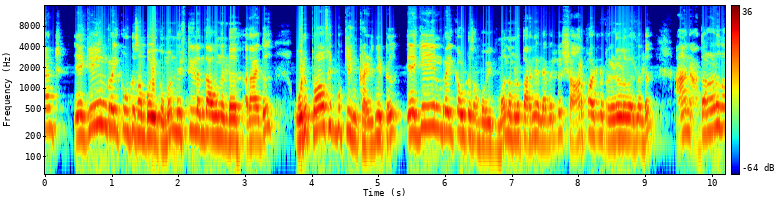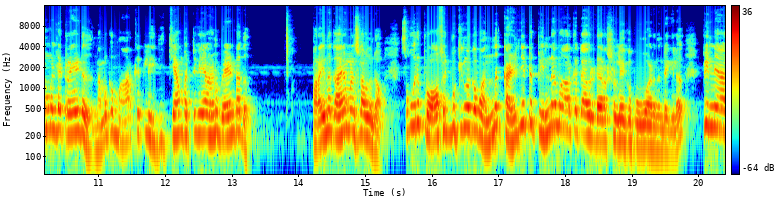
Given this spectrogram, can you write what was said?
ആൻഡ് എഗെയിൻ ബ്രേക്ക് ഔട്ട് സംഭവിക്കുമ്പോൾ നിഫ്റ്റിയിൽ എന്താവുന്നുണ്ട്? അതായത് ഒരു പ്രോഫിറ്റ് ബുക്കിംഗ് കഴിഞ്ഞിട്ട് എഗെയിൻ ബ്രേക്ക് ഔട്ട് സംഭവിക്കുമ്പോൾ നമ്മൾ പറഞ്ഞ ലെവലിൽ ഷാർപ്പായിട്ടുള്ള ട്രേഡുകൾ വരുന്നുണ്ട്. ആൻഡ് അതാണ് നമ്മളുടെ ട്രേഡ് നമുക്ക് മാർക്കറ്റിൽ ഇരിക്കാൻ പറ്റുകയാണ് വേണ്ടത്. പറയുന്ന കാര്യം മനസ്സിലാവുന്നുണ്ടോ? സോ ഒരു പ്രോഫിറ്റ് ബുക്കിംഗ് ഒക്കെ വന്ന് കഴിഞ്ഞിട്ട് പിന്നെ മാർക്കറ്റ് ആ ഒരു ഡയറക്ഷനിലേക്ക് പോവുകയാണെന്നുണ്ടെങ്കിൽ പിന്നെ ആ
